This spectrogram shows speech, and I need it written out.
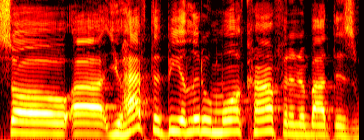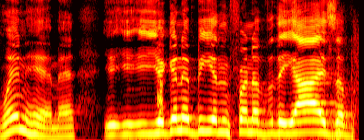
so uh, you have to be a little more confident about this win here, man. You, you, you're going to be in front of the eyes of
